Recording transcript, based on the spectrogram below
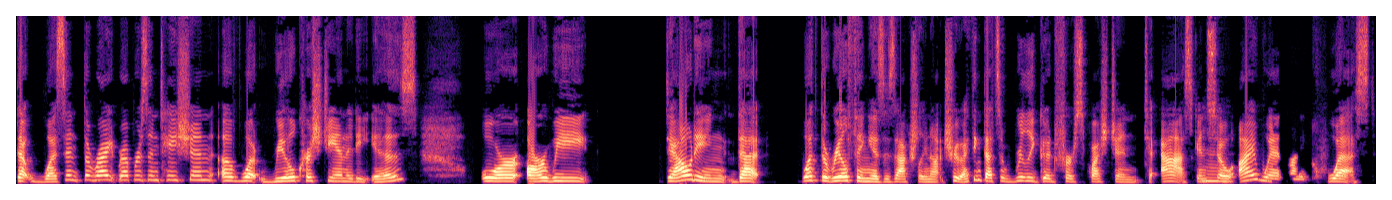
that wasn't the right representation of what real Christianity is? Or are we doubting that what the real thing is is actually not true? I think that's a really good first question to ask. And so mm. I went on a quest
